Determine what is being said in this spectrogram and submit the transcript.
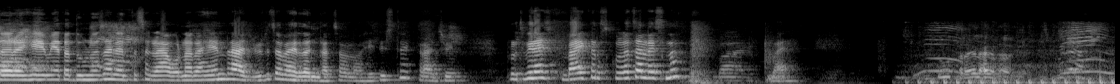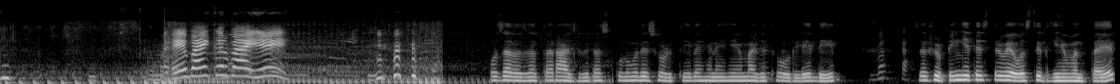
तर हे मी आता धुणं झाल्यानंतर सगळं आवरणार आहे आणि राजवीरचा बाहेर दंगा चालू आहे. दिसतोय राजवीर? पृथ्वीराज बाय कर स्कूलला चाललायस ना? बाय बाय ए बाय कर बाय ए. हो जाता जाता राजवीरला स्कूलमध्ये सोडतील ह्याने हे माझे थोरले देत. जर शूटिंग घेतेस तर व्यवस्थित घे म्हणतायत.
